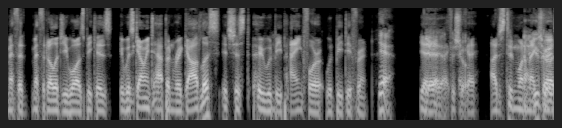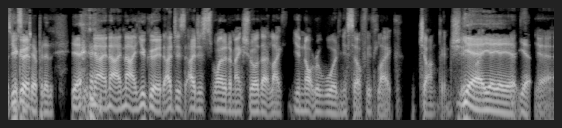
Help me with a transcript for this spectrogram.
method methodology was because it was going to happen regardless. It's just who would be mm. paying for it would be different. Yeah. Yeah, yeah, yeah, for sure. Okay. I just didn't want to no, make sure good. I was you're misinterpreted. Good. Yeah. no, no, no, you're good. I just I just wanted to make sure that like you're not rewarding yourself with like junk and shit. Yeah, like, yeah, yeah, yeah, yeah. Yeah.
